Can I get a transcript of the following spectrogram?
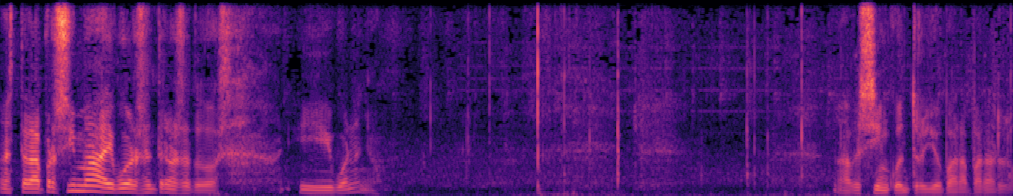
Hasta la próxima y buenos entrenos a todos. Y buen año. A ver si encuentro yo para pararlo.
